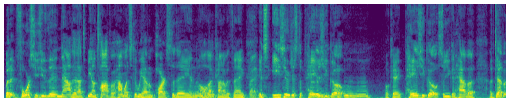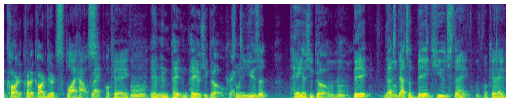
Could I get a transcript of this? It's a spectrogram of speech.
but it forces you then now to have to be on top of how much do we have in parts today and all that kind of a thing. Mm-hmm. Right. It's easier just to pay as you go. Mm-hmm. Okay, pay as you go, so you can have a, a debit card, a credit card there at the supply house. Right. okay Mm-hmm. Okay, and, and pay and pay as you go. Correct. So when you use it, pay as you go. Mm-hmm. Big. That's that's a big huge thing. Okay.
